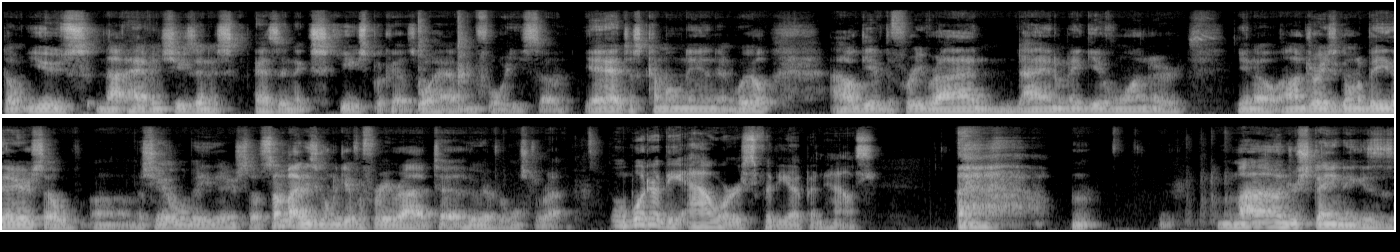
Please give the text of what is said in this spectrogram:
don't use not having shoes in as, as an excuse because we'll have them for you. So yeah, just come on in and we'll I'll give the free ride, and Diana may give one, or you know Andre's going to be there, so uh, Michelle will be there. So somebody's going to give a free ride to whoever wants to ride. Well, what are the hours for the open house? my understanding is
